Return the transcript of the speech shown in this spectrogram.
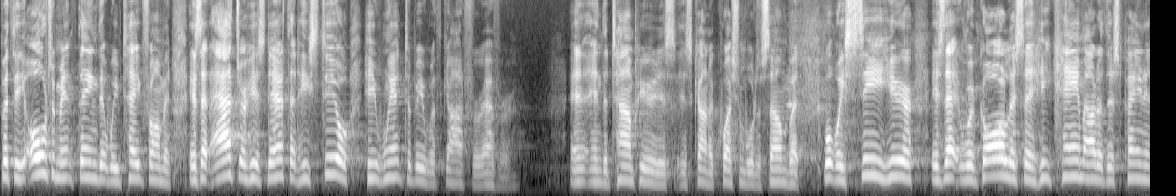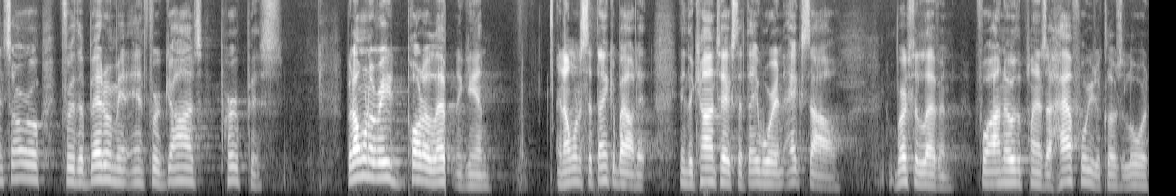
But the ultimate thing that we take from it is that after his death, that he still, he went to be with God forever and, and the time period is, is kind of questionable to some, but what we see here is that regardless that he came out of this pain and sorrow for the betterment and for God's purpose. But I want to read part 11 again, and I want us to think about it in the context that they were in exile. Verse 11 For I know the plans I have for you, close the Lord,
